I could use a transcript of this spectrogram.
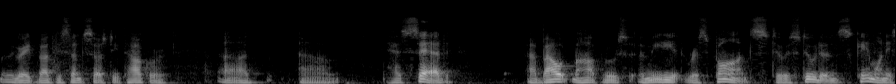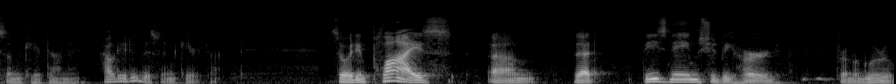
the great Bhaktisiddhanta Saraswati Thakur uh, uh, has said about Mahaprabhu's immediate response to his students, Kemani Sankirtane. How do you do this in kirtan? So it implies um, that these names should be heard from a guru,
